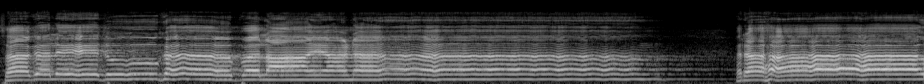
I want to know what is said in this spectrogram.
ਸਗਲੇ ਦੁਖ ਪਲਾਇਣ। ਰਹਾਉ।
